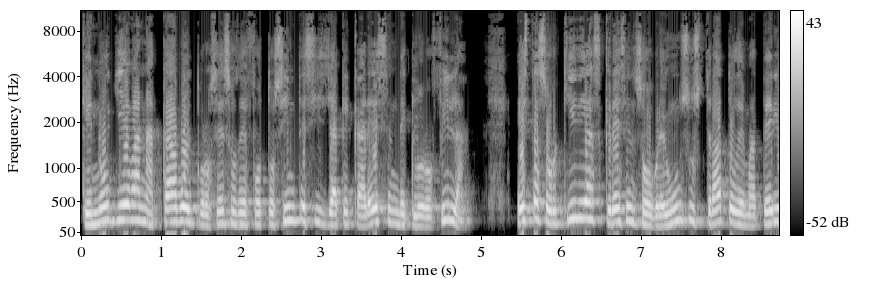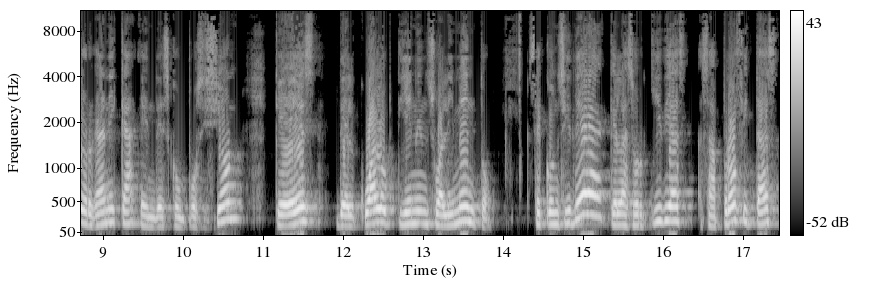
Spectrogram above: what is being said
que no llevan a cabo el proceso de fotosíntesis ya que carecen de clorofila. Estas orquídeas crecen sobre un sustrato de materia orgánica en descomposición que es del cual obtienen su alimento. Se considera que las orquídeas saprófitas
